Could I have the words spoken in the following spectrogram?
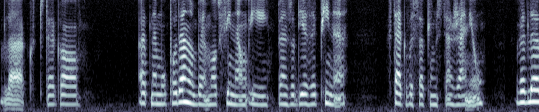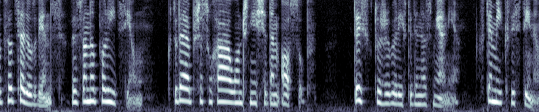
dla którego Adnemu podano by morfinę i benzodiazepinę w tak wysokim stężeniu. Wedle procedur więc wezwano policję, która przesłuchała łącznie siedem osób, tych, którzy byli wtedy na zmianie w tym i Krystynę.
